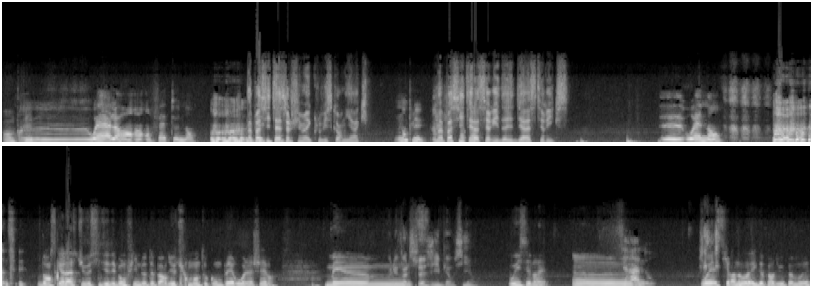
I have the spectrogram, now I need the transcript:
entrer. Euh, ouais alors en, en fait non. On n'a pas cité un seul film avec Clovis Cornillac. Non plus. On n'a pas cité la série des, des Astérix. Euh, ouais non. Dans ce cas-là, si tu veux citer des bons films de Depardieu, tu remontes au compère ou à la chèvre. Mais. euh, Les Valseuses, il est bien aussi. hein. Oui, c'est vrai. Euh, Cyrano. Ouais, Cyrano avec Depardieu est pas mauvais.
